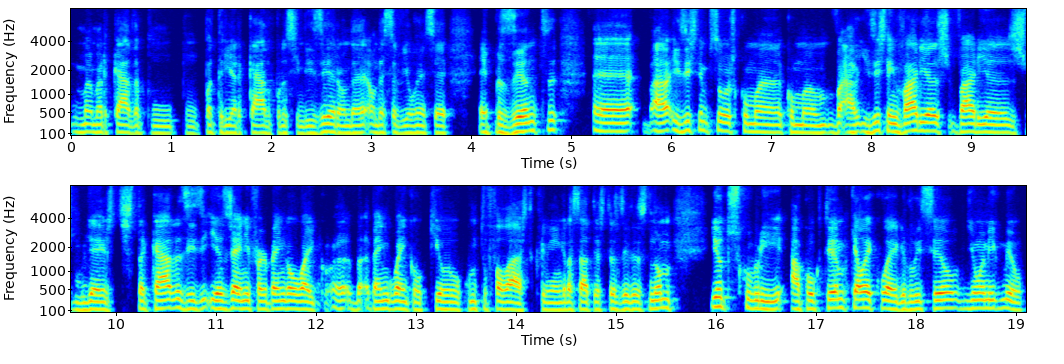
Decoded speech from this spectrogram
marcada pelo, pelo, patriarcado, por assim dizer, onde, onde essa violência é presente. Eh, há, existem pessoas com uma, com uma há, existem várias, várias mulheres destacadas e, e a Jennifer Bangwenko, que eu, como tu falaste, que é engraçado teres trazido esse nome, eu descobri há pouco tempo que ela é colega do liceu de um amigo meu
